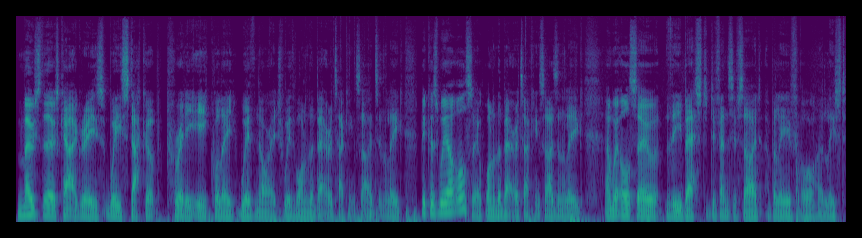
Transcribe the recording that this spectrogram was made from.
most of those categories we stack up pretty equally with Norwich, with one of the better attacking sides in the league, because we are also one of the better attacking sides in the league, and we're also the best defensive side, I believe, or at least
